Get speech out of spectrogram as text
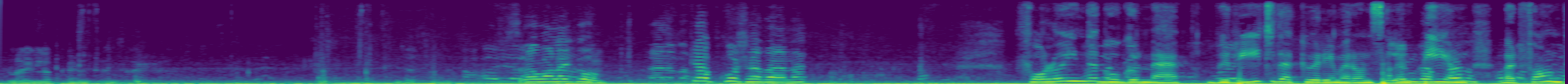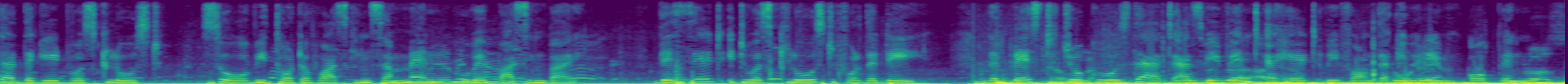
शायद एम्प्लॉय लोग का एंट्रेंस रहेगा Assalamualaikum. क्या आप खुश हैं ना Following the Google map, we reached the aquarium around 7 pm but found that the gate was closed. So we thought of asking some men who were passing by. They said it was closed for the day. The best joke was that as we went ahead, we found the aquarium open. Close.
